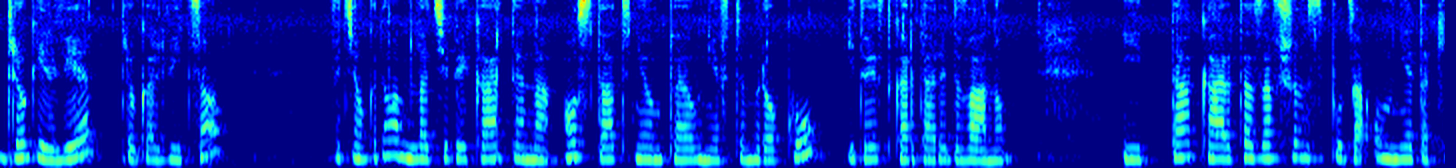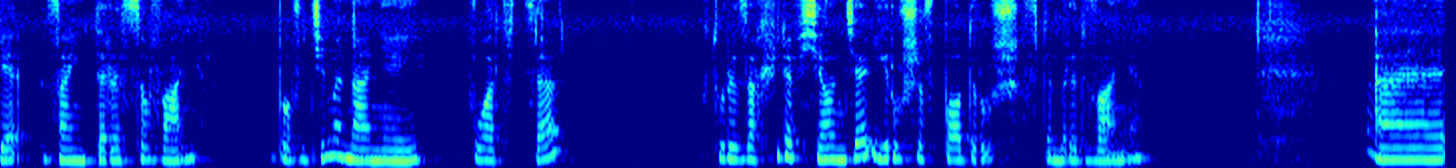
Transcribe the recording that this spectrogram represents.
Drogi lwie, droga lwico, wyciągnęłam dla Ciebie kartę na ostatnią pełnię w tym roku i to jest karta Rydwanu. I ta karta zawsze wzbudza u mnie takie zainteresowanie, bo widzimy na niej władcę, który za chwilę wsiądzie i ruszy w podróż w tym Rydwanie. E,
